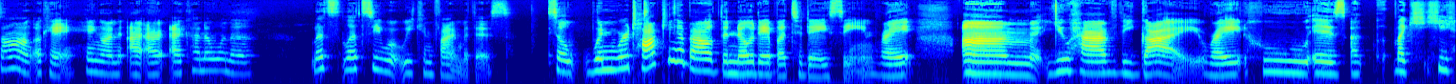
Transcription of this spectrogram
song? Okay, hang on. I I, I kind of want to let's let's see what we can find with this. So when we're talking about the no day but today scene, right? Um, you have the guy, right, who is a, like he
